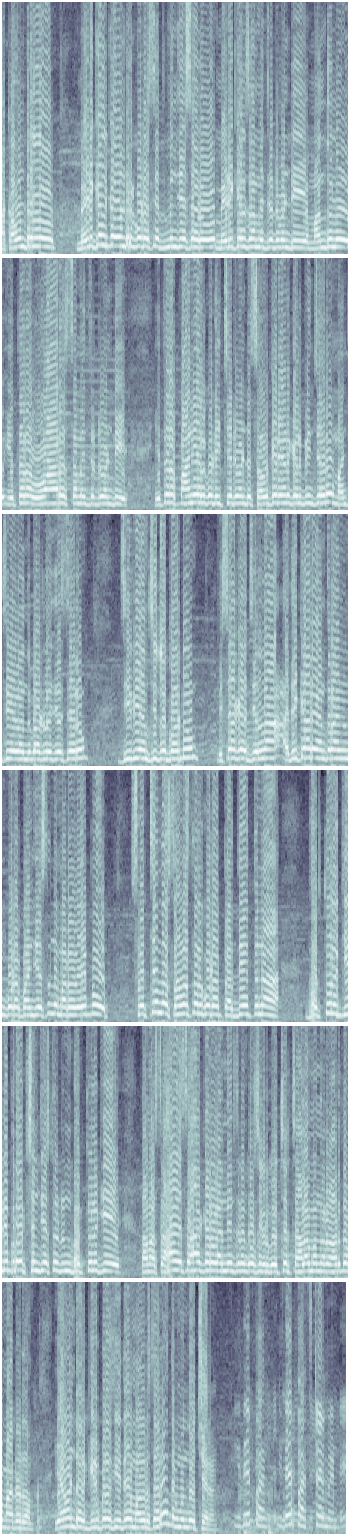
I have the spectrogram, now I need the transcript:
ఆ కౌంటర్లో మెడికల్ కౌంటర్ కూడా సిద్ధం చేశారు. మెడికల్ సంబంధించినటువంటి మందులు ఇతర ఓఆర్ఎస్ సంబంధించినటువంటి ఇతర పానీయాలు కూడా ఇచ్చేటువంటి సౌకర్యాన్ని కల్పించారు. మంచినీళ్ళు అందుబాటులో చేశారు. జీవీఎంసీతో పాటు విశాఖ జిల్లా అధికార యంత్రాంగం కూడా పనిచేస్తుంది. మరోవైపు స్వచ్ఛంద సంస్థలు కూడా పెద్ద ఎత్తున భక్తులు గిరి ప్రదక్షిణ చేస్తున్న భక్తులకి తమ సహాయ సహకారాలు అందించడం కోసం ఇక్కడికి వచ్చారు. చాలా మంది వారితో మాట్లాడదాం. ఏమంటారు? గిరి ప్రదక్షిణ ఇదే మొదటిసారి? ఇంతకుముందు వచ్చారు? ఇదే ఇదే ఫస్ట్ టైం అండి.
